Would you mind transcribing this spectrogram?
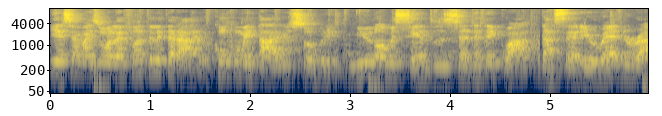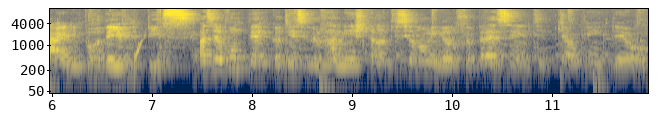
e esse é mais um Elefante Literário com comentários sobre 1974, da série Red Riding por David Peace. Fazia algum tempo que eu tinha esse livro na minha estante, se eu não me engano foi presente que alguém deu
